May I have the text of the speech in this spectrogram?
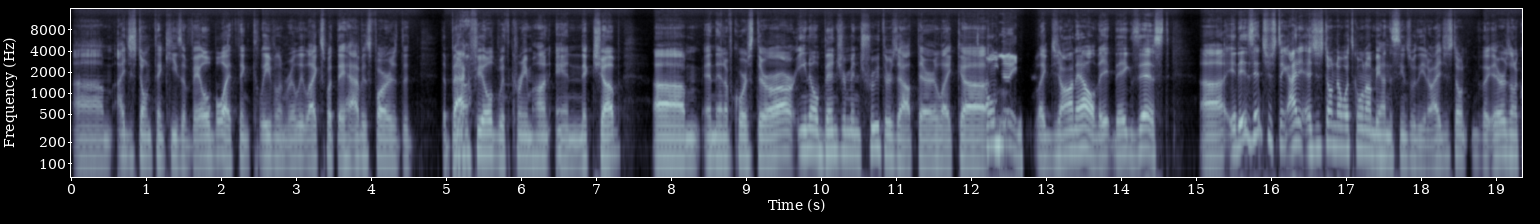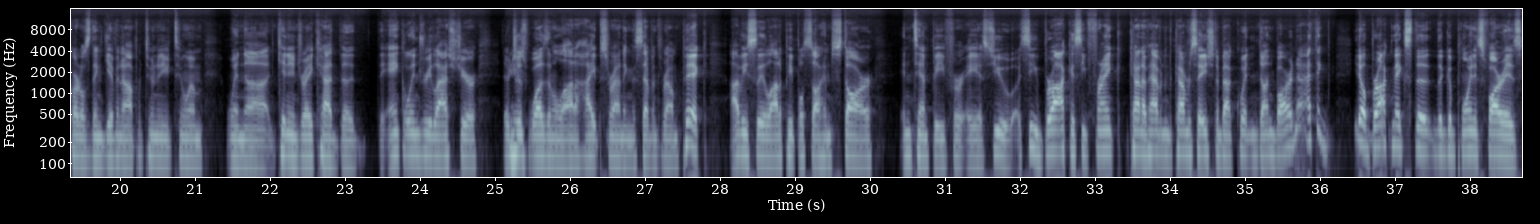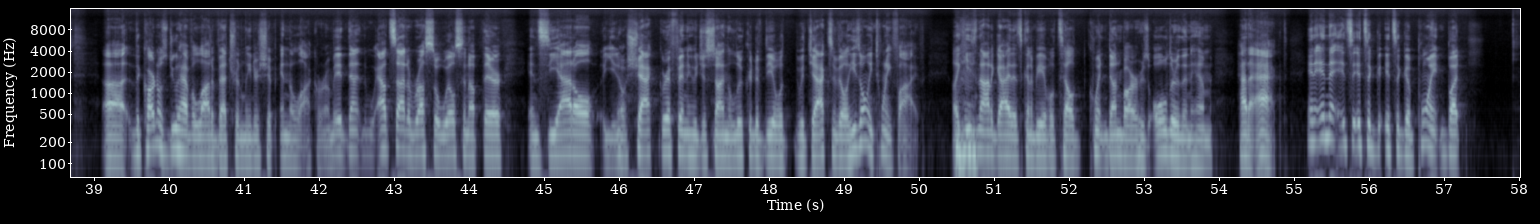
Um, I just don't think he's available. I think Cleveland really likes what they have as far as the the backfield yeah. with Kareem Hunt and Nick Chubb. Um, and then of course there are Eno Benjamin truthers out there like uh, so many. like John L. They they exist. Uh, it is interesting. I, I just don't know what's going on behind the scenes with Eno. I just don't. The Arizona Cardinals then give an opportunity to him when uh, Kenyan Drake had the the ankle injury last year. There mm-hmm. just wasn't a lot of hype surrounding the seventh round pick. Obviously, a lot of people saw him star in Tempe for ASU. I see Brock, I see Frank kind of having the conversation about Quinton Dunbar, and I think you know, Brock makes the the good point as far as uh, the Cardinals do have a lot of veteran leadership in the locker room. It, that, outside of Russell Wilson up there in Seattle, you know, Shaq Griffin, who just signed the lucrative deal with, with Jacksonville, he's only 25. Like, mm-hmm. he's not a guy that's going to be able to tell Quinton Dunbar, who's older than him, how to act. And, and it's, it's, a, it's a good point, but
